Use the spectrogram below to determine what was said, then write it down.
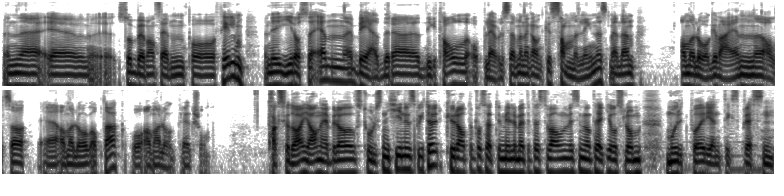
men, eh, Så bør man se den på film, men det gir også en bedre digital opplevelse. Men det kan ikke sammenlignes med den analoge veien, altså eh, analog opptak og analog projeksjon. Takk skal du ha, Jan Eberholz Thorsen, kinoinspektør, kurator for 70 mm-festivalen ved Cinemateket i Oslo om mord på Orientekspressen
